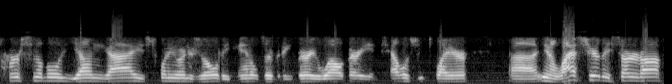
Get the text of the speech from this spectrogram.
personable young guy. He's 21 years old. He handles everything very well. Very intelligent player. Uh, you know, last year they started off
